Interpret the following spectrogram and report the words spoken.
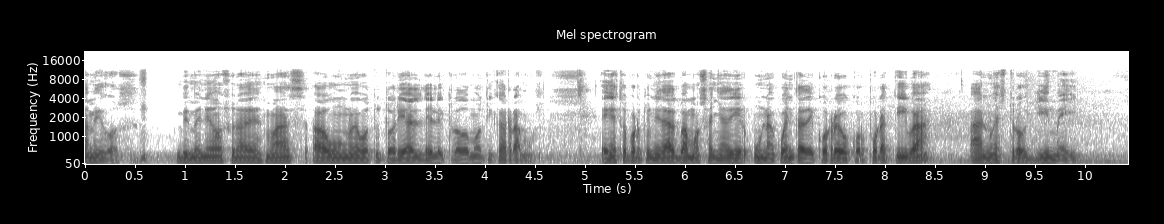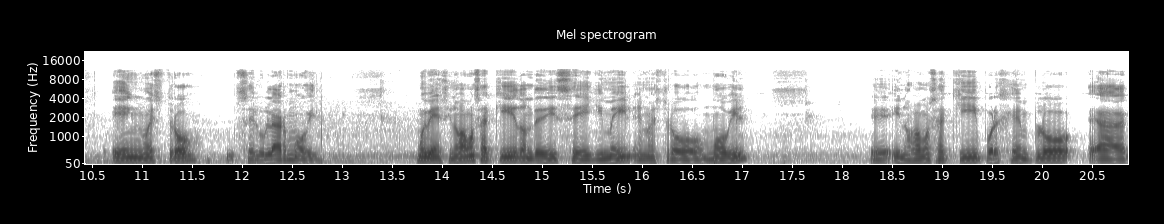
amigos, bienvenidos una vez más a un nuevo tutorial de electrodomótica Ramos. En esta oportunidad vamos a añadir una cuenta de correo corporativa a nuestro Gmail en nuestro celular móvil. Muy bien, si nos vamos aquí donde dice Gmail en nuestro móvil eh, y nos vamos aquí por ejemplo a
